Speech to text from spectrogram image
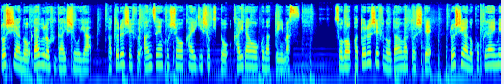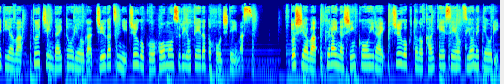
ロシアのラブロフ外相やパトルシェフ安全保障会議書記と会談を行っています。そのパトルシェフの談話として、ロシアの国内メディアはプーチン大統領が10月に中国を訪問する予定だと報じています。ロシアはウクライナ侵攻以来中国との関係性を強めており、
